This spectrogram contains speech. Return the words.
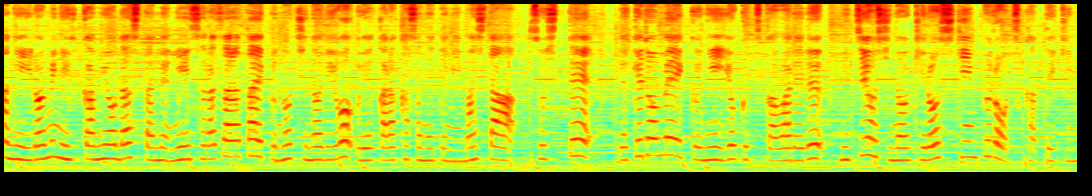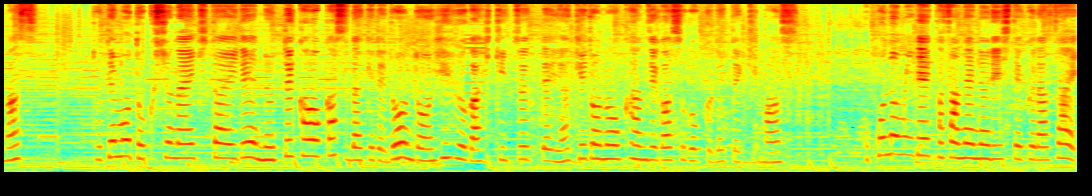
らに色味に深みを出すためにサラサラタイプの血のりを上から重ねてみました。そしてやけどメイクによく使われる三吉のケロスキンプロを使っていきます。とても特殊な液体で塗って乾かすだけでどんどん皮膚が引きつってやけどの感じがすごく出てきます。お好みで重ね塗りしてください。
